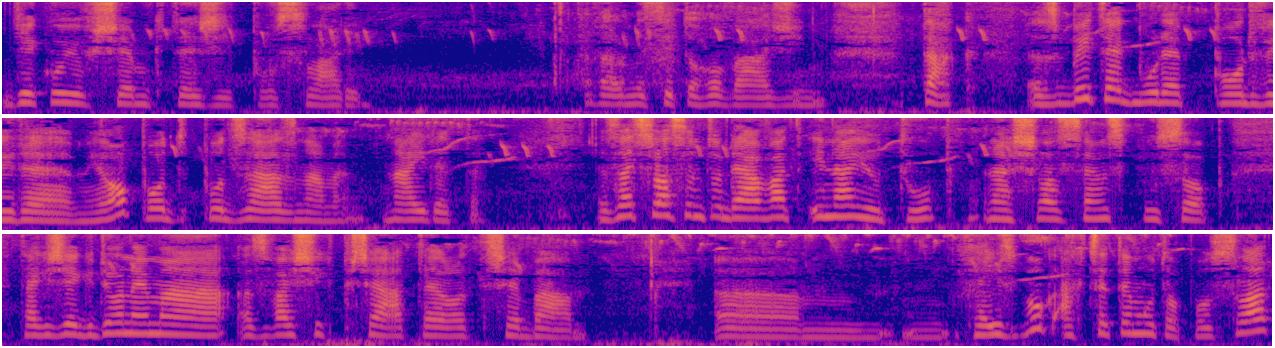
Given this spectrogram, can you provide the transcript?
Děkuji všem, kteří poslali. Velmi si toho vážím. Tak, zbytek bude pod videem, jo? Pod, pod záznamem. Najdete. Začala jsem to dávat i na YouTube, našla jsem způsob, takže kdo nemá z vašich přátel třeba um, Facebook a chcete mu to poslat,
